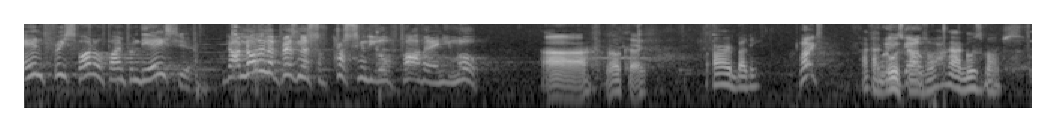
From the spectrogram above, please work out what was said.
And free Svartalfheim from the Aesir. Now, I'm not in the business of crossing the old father anymore. Ah, okay. All right, buddy. Right? I got Before you goosebumps. go, I got goosebumps.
